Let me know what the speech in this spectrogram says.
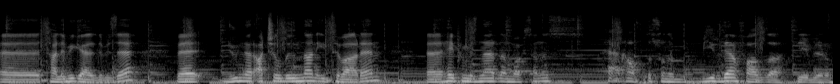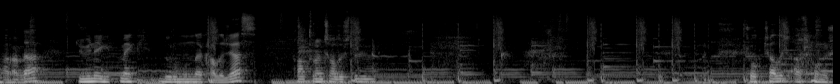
e, talebi geldi bize. Ve düğünler açıldığından itibaren e, hepimiz nereden baksanız her hafta sonu birden fazla diyebilirim hatta. Düğüne gitmek durumunda kalacağız. Patron çalıştırıyor. Çok çalış az konuş.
